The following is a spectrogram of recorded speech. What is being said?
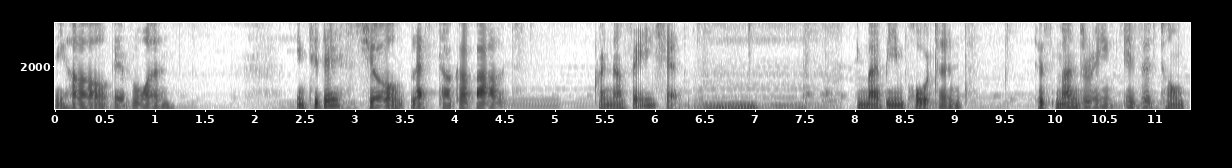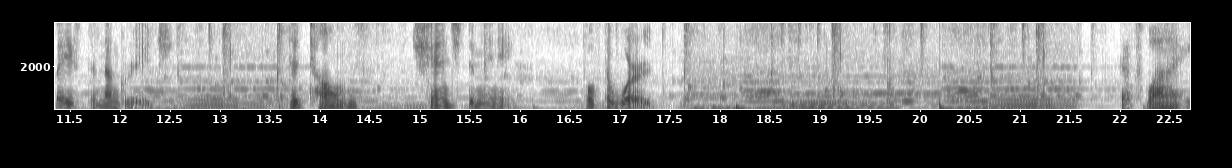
你好, everyone. In today's show, let's talk about pronunciation. It might be important because Mandarin is a tone based language. The tones change the meaning of the word. That's why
